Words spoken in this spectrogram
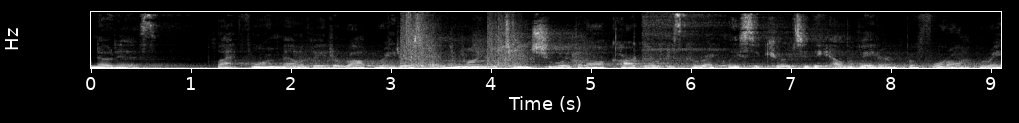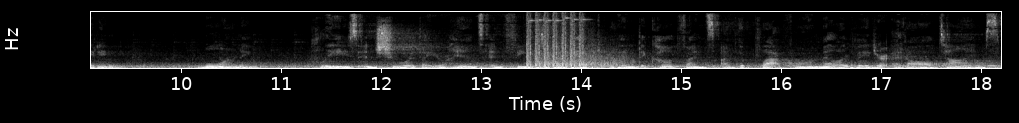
Notice. Platform elevator operators are reminded to ensure that all cargo is correctly secured to the elevator before operating. Warning. Please ensure that your hands and feet are kept within the confines of the platform elevator at all times.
